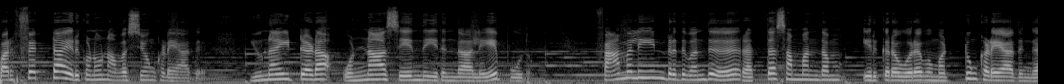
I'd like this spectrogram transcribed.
பர்ஃபெக்டாக இருக்கணும்னு அவசியம் கிடையாது. யுனைட்டடாக ஒன்றா சேர்ந்து இருந்தாலே போதும். ஃபேமிலின்றது வந்து ரத்த சம்பந்தம் இருக்கிற உறவு மட்டும் கிடையாதுங்க.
